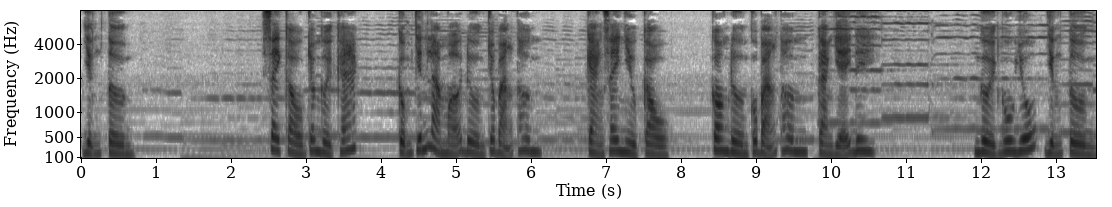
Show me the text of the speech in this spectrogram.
dựng tường Xây cầu cho người khác cũng chính là mở đường cho bản thân. Càng xây nhiều cầu, con đường của bản thân càng dễ đi. Người ngu dốt dựng tường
